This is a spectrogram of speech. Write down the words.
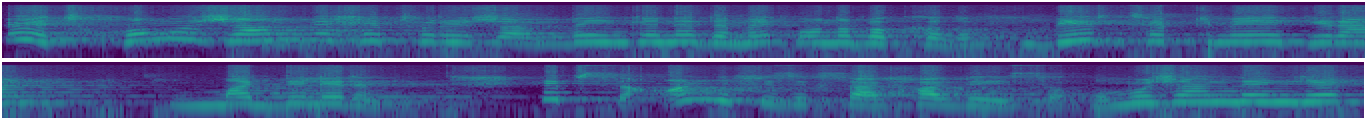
Evet, homojen ve heterojen denge ne demek ona bakalım. Bir tepkimeye giren maddelerin hepsi aynı fiziksel halde ise homojen denge,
